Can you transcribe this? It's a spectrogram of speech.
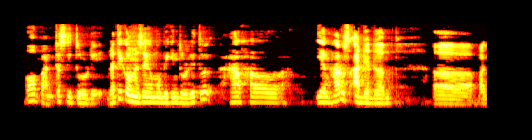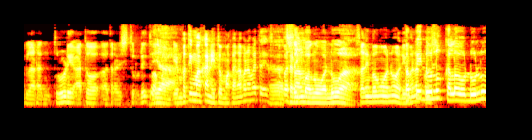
Oh pantas di Tulude. Berarti kalau misalnya mau bikin Tulude itu hal-hal yang harus ada dalam eh, pagelaran Tulude atau eh, tradisi Tulude itu apa? Iya. Yang penting makan itu makan apa namanya? Eh, apa sering sal- bangun wanua. saling bangun wanua Tapi dulu kalau dulu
